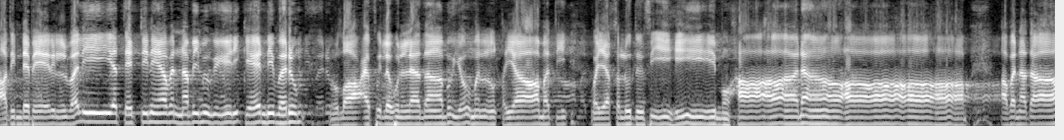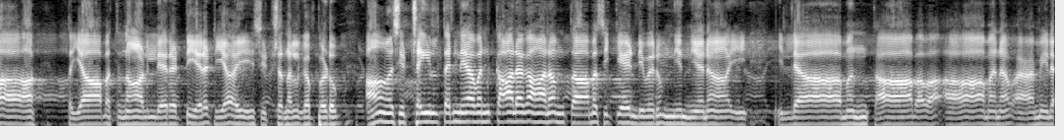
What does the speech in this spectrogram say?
അതിന്റെ പേരിൽ വലിയ തെറ്റിനെ അവൻ അഭിമുഖീകരിക്കേണ്ടി വരും. മുഹാന. അവനതാ. തയ്യാമത്ത് നാളിൽ ഇരട്ടി ഇരട്ടിയായി ശിക്ഷ നൽകപ്പെടും. ആ ശിക്ഷയിൽ തന്നെ അവൻ കാലകാലം താമസിക്കേണ്ടി വരും നിന്ദ്യനായി. ഇല്ലാമൻ താപവ ആമന അമില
